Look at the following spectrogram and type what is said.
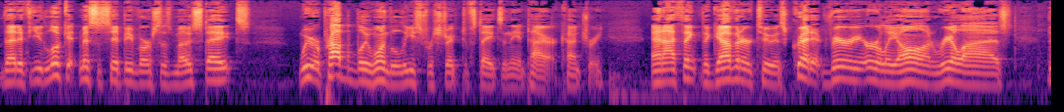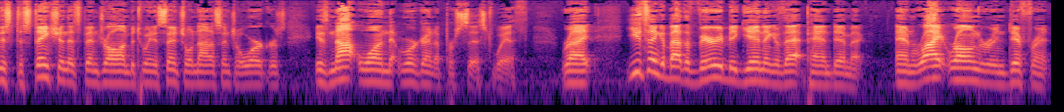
that if you look at Mississippi versus most states, we were probably one of the least restrictive states in the entire country. And I think the governor, to his credit, very early on realized this distinction that's been drawn between essential and non essential workers is not one that we're going to persist with, right? You think about the very beginning of that pandemic, and right, wrong, or indifferent,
